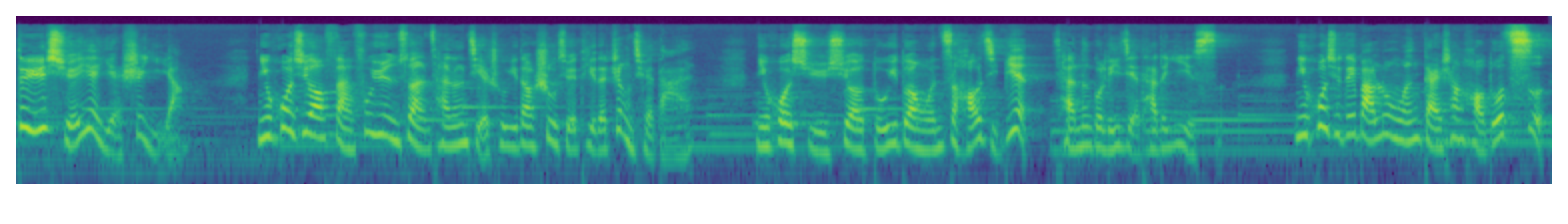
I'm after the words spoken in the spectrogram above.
对于学业也是一样。你或许要反复运算才能解出一道数学题的正确答案，你或许需要读一段文字好几遍才能够理解它的意思，你或许得把论文改上好多次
